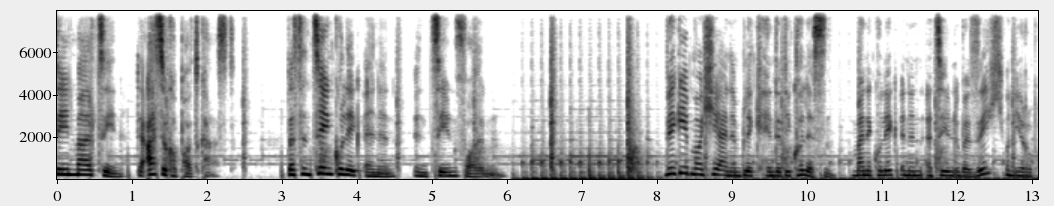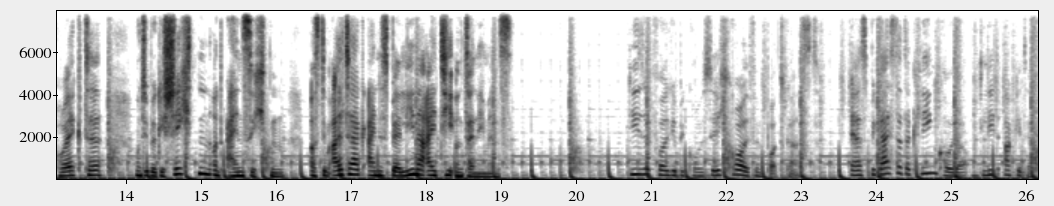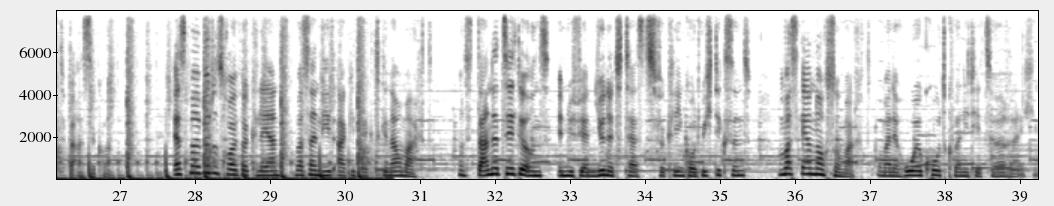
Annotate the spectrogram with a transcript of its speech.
10 mal 10, der Asseko Podcast. Das sind 10 KollegInnen in 10 Folgen. Wir geben euch hier einen Blick hinter die Kulissen. Meine KollegInnen erzählen über sich und ihre Projekte und über Geschichten und Einsichten aus dem Alltag eines Berliner IT-Unternehmens. Diese Folge begrüße ich Rolf im Podcast. Er ist begeisterter Clean-Coder und Lead-Architekt bei Assecon. Erstmal wird uns Rolf erklären, was ein Lead-Architekt genau macht. Und dann erzählt er uns, inwiefern Unit-Tests für Clean Code wichtig sind und was er noch so macht, um eine hohe Codequalität zu erreichen.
